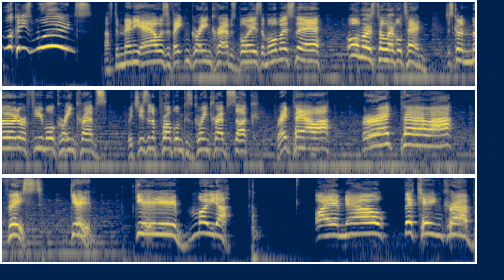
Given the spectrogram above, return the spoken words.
Look at his wounds! After many hours of eating green crabs, boys, I'm almost there. Almost to level 10. Just gotta murder a few more green crabs, which isn't a problem because green crabs suck. Red power! Red power! Feast! Get him! Get him! Mida! I am now the King Crab!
